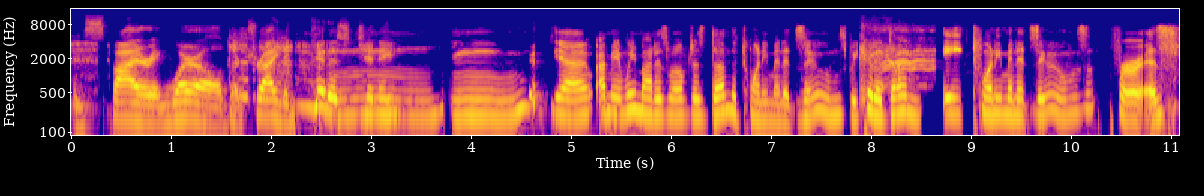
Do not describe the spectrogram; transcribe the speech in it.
Inspiring world. They're trying to get us, Jenny. Mm, mm. yeah, I mean, we might as well have just done the 20 minute Zooms. We could have done eight 20 minute Zooms for as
